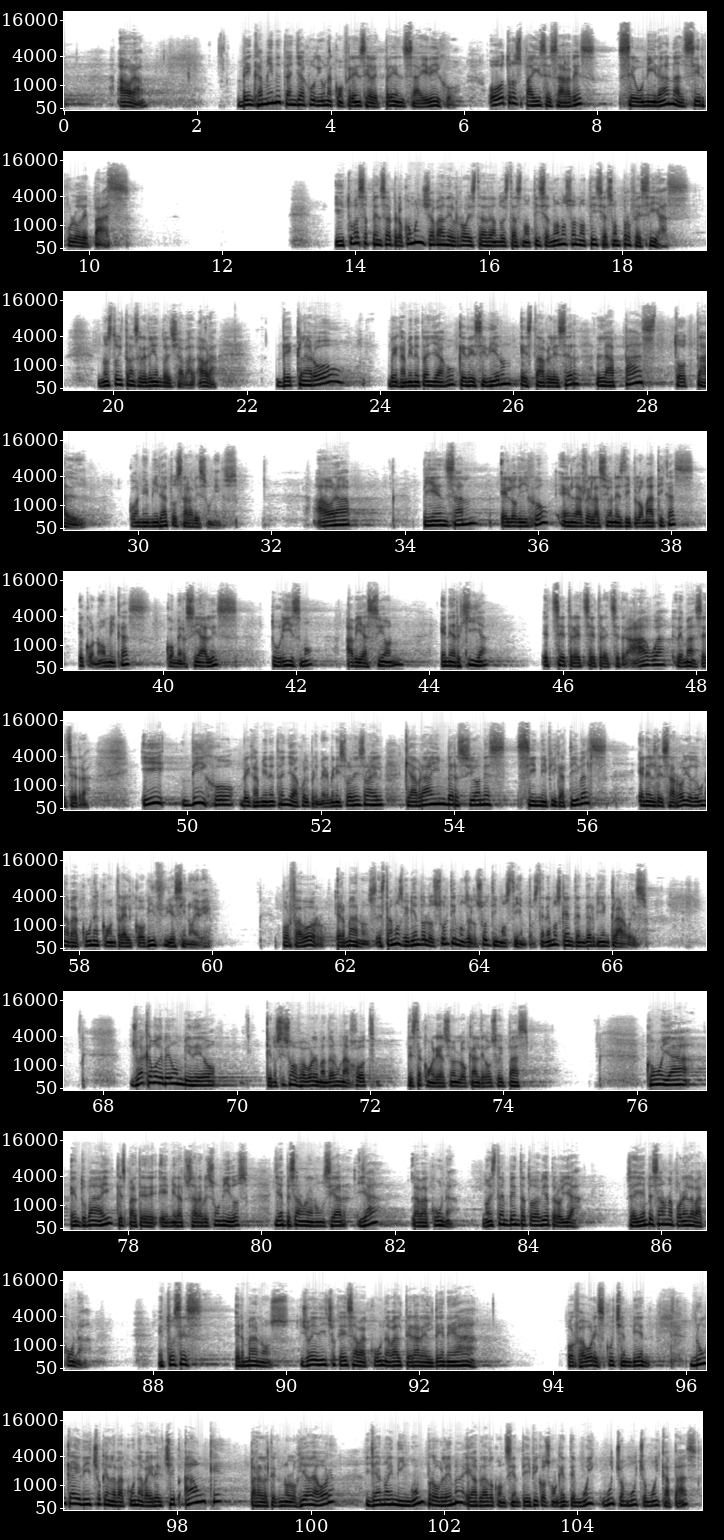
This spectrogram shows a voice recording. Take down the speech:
Ahora, Benjamín Netanyahu dio una conferencia de prensa y dijo, otros países árabes se unirán al círculo de paz. Y tú vas a pensar, pero ¿cómo en Shabbat el Ro está dando estas noticias? No, no son noticias, son profecías. No estoy transgrediendo el Shabbat. Ahora, declaró Benjamín Netanyahu que decidieron establecer la paz total con Emiratos Árabes Unidos. Ahora piensan, él lo dijo, en las relaciones diplomáticas, económicas, comerciales, turismo, aviación, energía, etcétera, etcétera, etcétera, agua, demás, etcétera. Y dijo Benjamín Netanyahu, el primer ministro de Israel, que habrá inversiones significativas en el desarrollo de una vacuna contra el COVID-19. Por favor, hermanos, estamos viviendo los últimos de los últimos tiempos. Tenemos que entender bien claro eso. Yo acabo de ver un video que nos hizo a favor de mandar una hot esta congregación local de Gozo y Paz, como ya en Dubái, que es parte de Emiratos Árabes Unidos, ya empezaron a anunciar ya la vacuna. No está en venta todavía, pero ya. O sea, ya empezaron a poner la vacuna. Entonces, hermanos, yo he dicho que esa vacuna va a alterar el DNA. Por favor, escuchen bien. Nunca he dicho que en la vacuna va a ir el chip, aunque para la tecnología de ahora ya no hay ningún problema. He hablado con científicos, con gente muy, mucho, mucho, muy capaz.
